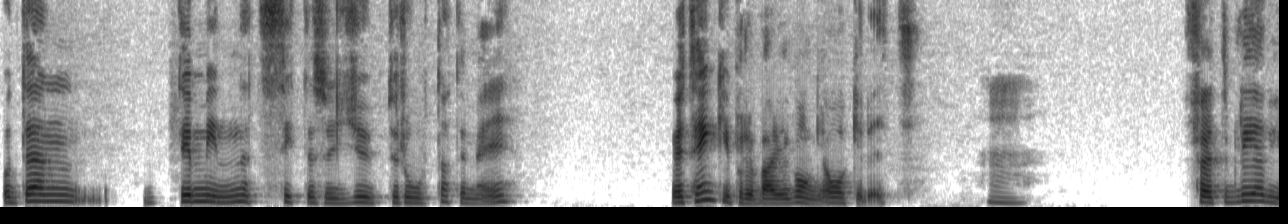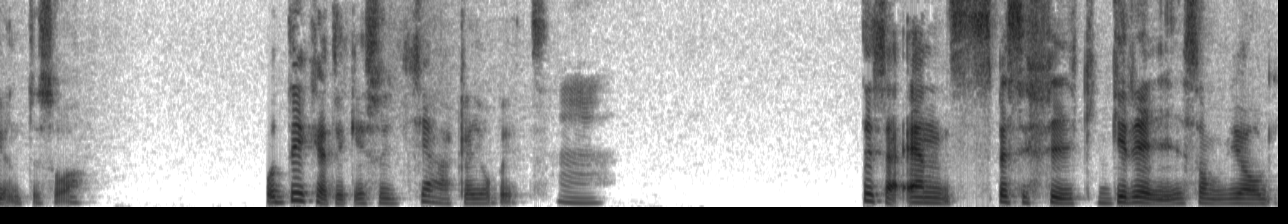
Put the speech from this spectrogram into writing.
Och den, det minnet sitter så djupt rotat i mig. Och jag tänker på det varje gång jag åker dit. Mm. För att det blev ju inte så. Och det kan jag tycka är så jäkla jobbigt. Mm. Det är så en specifik grej som jag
